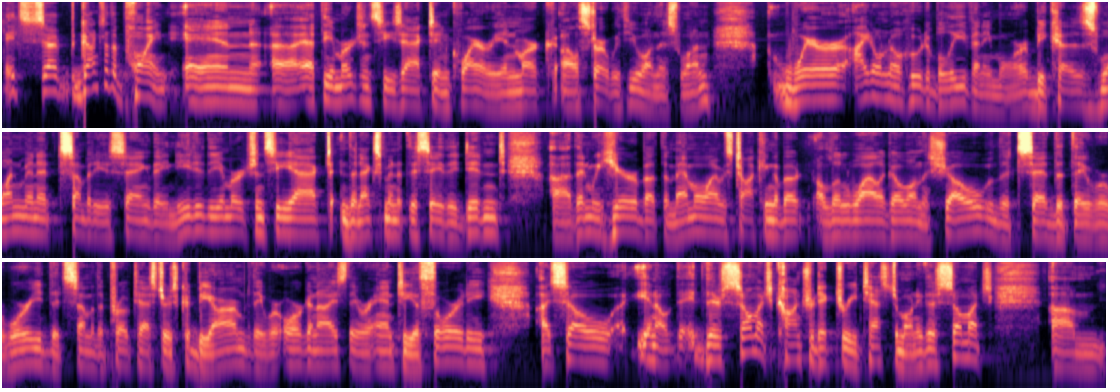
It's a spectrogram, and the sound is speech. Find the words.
It's uh, gone to the point in, uh, at the Emergencies Act inquiry, and Mark, I'll start with you on this one, where I don't know who to believe anymore because one minute somebody is saying they needed the Emergency Act, and the next minute they say they didn't. Uh, then we hear about the memo I was talking about a little while ago on the show that said that they were worried that some of the protesters could be armed. They were organized. They were anti-authority. Uh, so you know, th- there's so much contradictory testimony. There's so much um,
